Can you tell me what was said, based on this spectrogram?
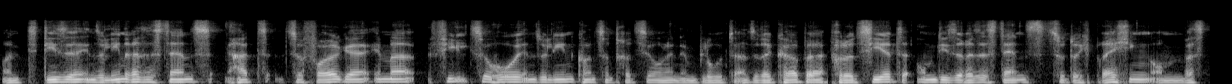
Und diese Insulinresistenz hat zur Folge immer viel zu hohe Insulinkonzentrationen im Blut. Also der Körper produziert, um diese Resistenz zu durchbrechen, um was,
